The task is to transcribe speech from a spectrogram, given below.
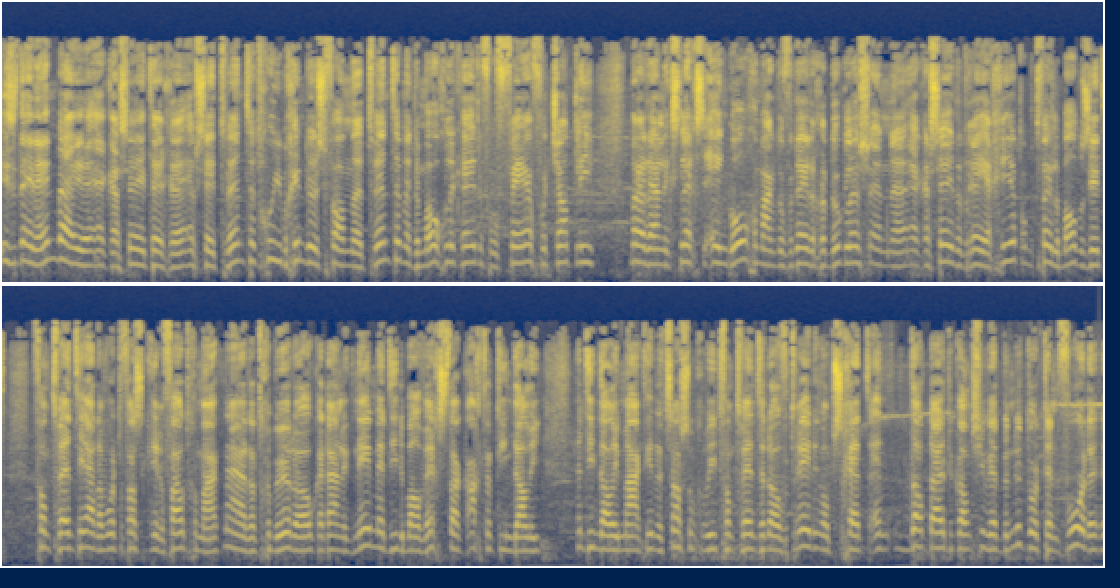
is het 1-1 bij eh, RKC tegen FC Twente. Het goede begin dus van eh, Twente met de mogelijkheden voor Fair, voor Chatley. Maar uiteindelijk slechts één goal gemaakt door verdediger Douglas. En eh, RKC dat reageert op het vele balbezit van Twente. Ja, dan wordt er vast een keer een fout gemaakt. Nou ja, dat gebeurde ook. Uiteindelijk neemt met die de bal wegstak achter Tindalli. En Tindalli maakte in het Sassomgebied van Twente de overtreding op Schet. En dat buitenkansje werd benut door Ten Voorde.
